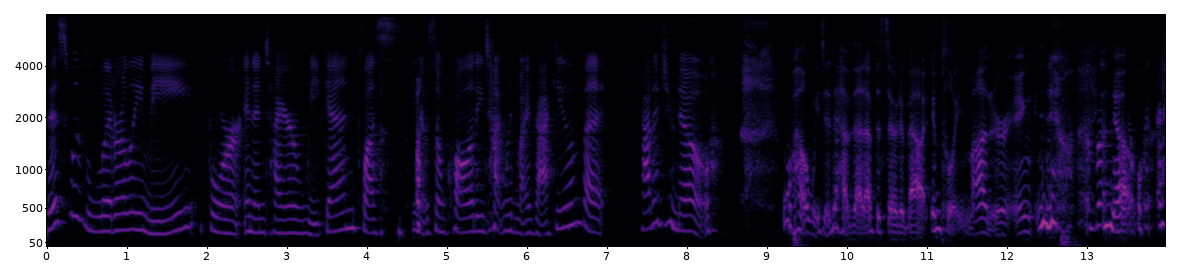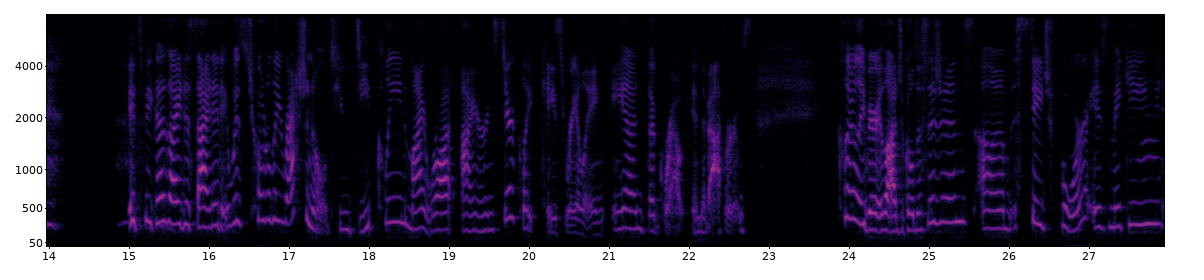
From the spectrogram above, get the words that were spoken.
this was literally me for an entire weekend, plus, you know, some quality time with my vacuum. But how did you know? Well, we did have that episode about employee monitoring. No, uh, but, no. Uh, It's because I decided it was totally rational to deep clean my wrought iron staircase railing and the grout in the bathrooms. Clearly, very logical decisions. Um, stage four is making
